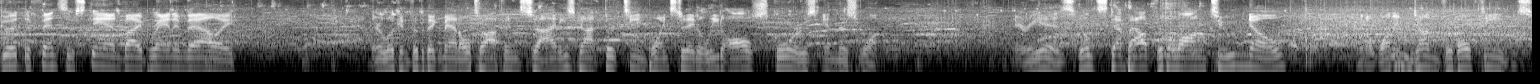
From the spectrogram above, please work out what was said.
good defensive stand by Brandon Valley. They're looking for the big man Olthoff inside. He's got 13 points today to lead all scores in this one. There he is. He'll step out for the long two. No. And a one and done for both teams.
